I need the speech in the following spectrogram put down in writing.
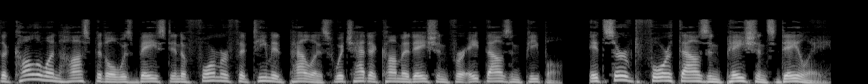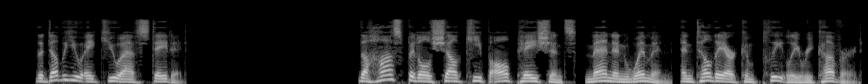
The Qalawun hospital was based in a former Fatimid palace which had accommodation for 8,000 people. It served 4,000 patients daily. The WAQF stated, the hospital shall keep all patients, men and women, until they are completely recovered.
